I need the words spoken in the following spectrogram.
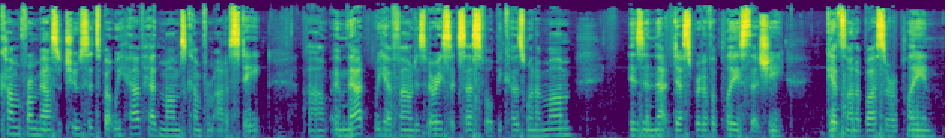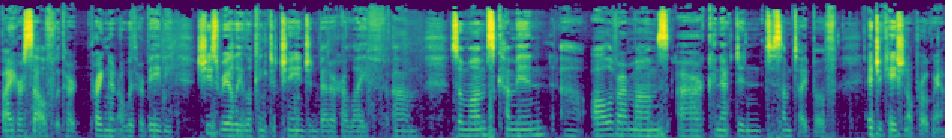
come from Massachusetts, but we have had moms come from out of state. Um, and that we have found is very successful because when a mom is in that desperate of a place that she gets on a bus or a plane by herself with her pregnant or with her baby, she's really looking to change and better her life. Um, so moms come in. Uh, all of our moms are connected to some type of educational program.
